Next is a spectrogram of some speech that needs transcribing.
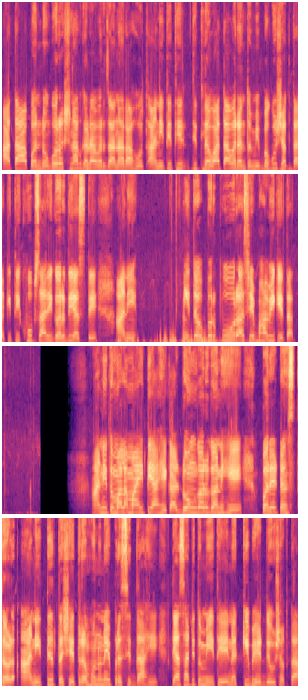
आता आपण डो गोरक्षनाथ गडावर जाणार आहोत. आणि तिथे तिथलं वातावरण तुम्ही बघू शकता की ती खूप सारी गर्दी असते. आणि इथं भरपूर असे भाविक येतात. आणि तुम्हाला माहिती आहे का डोंगरगण हे पर्यटन स्थळ आणि तीर्थक्षेत्र म्हणूनही प्रसिद्ध आहे. त्यासाठी तुम्ही इथे नक्की भेट देऊ शकता.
